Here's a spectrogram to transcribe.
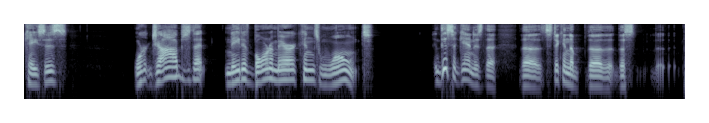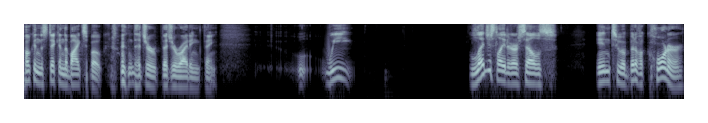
cases work jobs that native born Americans won't. This again is the the stick in the the the, the, the poking the stick in the bike spoke that you're that you're writing thing. We legislated ourselves into a bit of a corner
